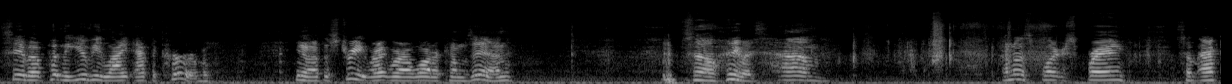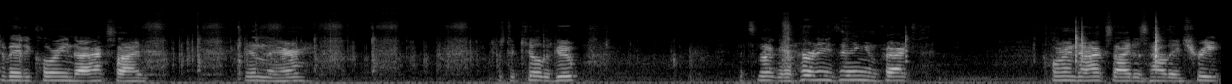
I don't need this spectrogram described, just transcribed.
see about putting the UV light at the curb you know, at the street right where our water comes in. So, anyways, um, I'm going to spray some activated chlorine dioxide in there just to kill the goop. It's not going to hurt anything. In fact, chlorine dioxide is how they treat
